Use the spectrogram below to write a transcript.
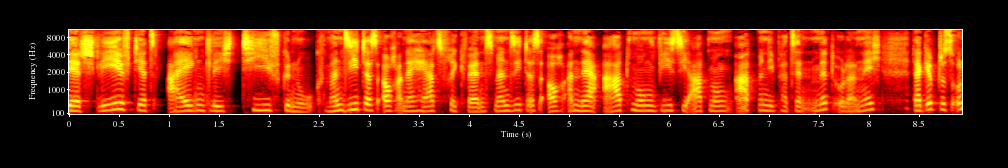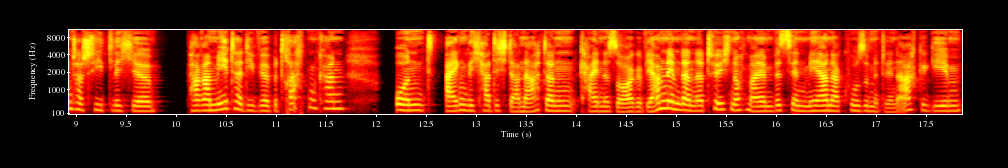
der schläft jetzt eigentlich tief genug. Man sieht das auch an der Herzfrequenz, man sieht das auch an der Atmung, wie ist die Atmung, atmen die Patienten mit oder nicht. Da gibt es unterschiedliche Parameter, die wir betrachten können. Und eigentlich hatte ich danach dann keine Sorge. Wir haben dem dann natürlich noch mal ein bisschen mehr Narkosemittel nachgegeben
